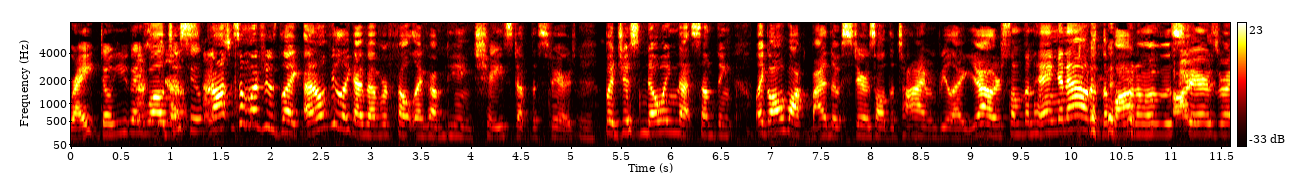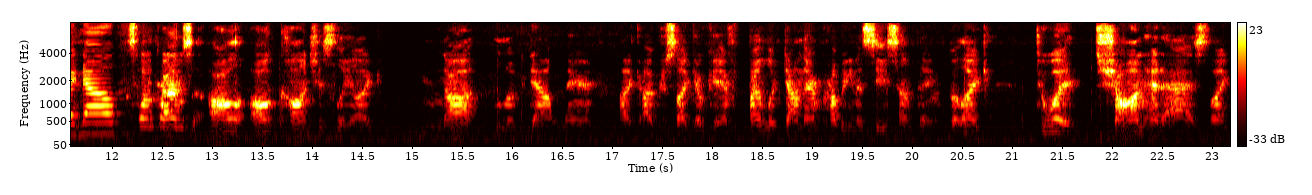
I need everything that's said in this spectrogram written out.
Right? Don't you guys Well, just too? not so much as like I don't feel like I've ever felt like I'm being chased up the stairs, Mm. but just knowing that something like I'll walk by those stairs all the time and be like, yeah, there's something hanging out at the bottom of the I- stairs right now. Sometimes I'll I'll consciously like not look down there. Like I'm just like, okay, if I look down there, I'm probably gonna see something. But like to what Sean had asked, like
